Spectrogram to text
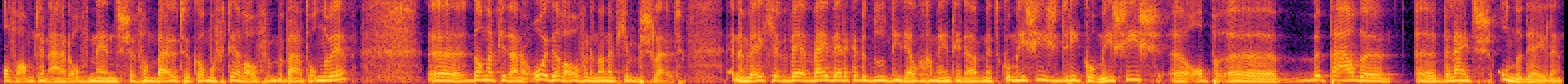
of ambtenaren of mensen van buiten komen vertellen over een bepaald onderwerp. Eh, dan heb je daar een oordeel over en dan heb je een besluit. En dan weet je, wij, wij werken, dat doet niet elke gemeente inderdaad, met commissies, drie commissies uh, op uh, bepaalde uh, beleidsonderdelen.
